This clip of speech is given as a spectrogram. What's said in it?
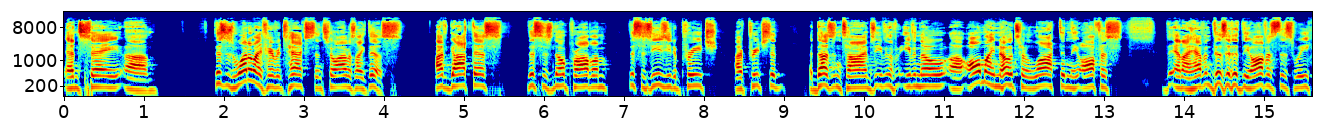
and say, um, this is one of my favorite texts. And so I was like, this I've got this. This is no problem. This is easy to preach. I've preached it a dozen times, even, even though uh, all my notes are locked in the office and I haven't visited the office this week.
